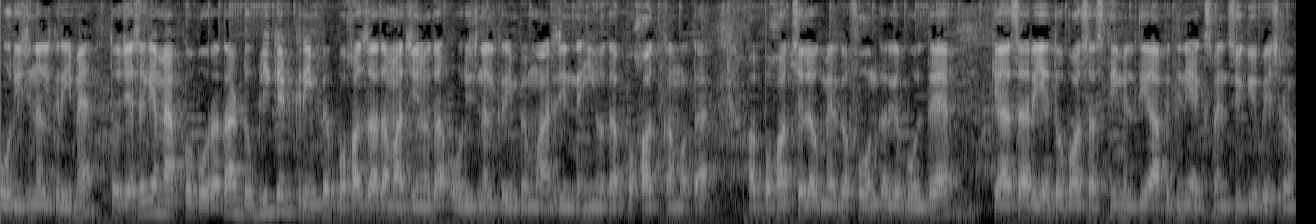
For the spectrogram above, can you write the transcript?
ओरिजिनल क्रीम है। तो जैसे कि मैं आपको बोल रहा था डुप्लीकेट क्रीम पे बहुत ज़्यादा मार्जिन होता है ओरिजिनल क्रीम पे मार्जिन नहीं होता, बहुत कम होता है। और बहुत से लोग मेरे को फ़ोन करके बोलते हैं क्या सर ये तो बहुत सस्ती मिलती है, आप इतनी एक्सपेंसिव क्यों बेच रहे हो?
